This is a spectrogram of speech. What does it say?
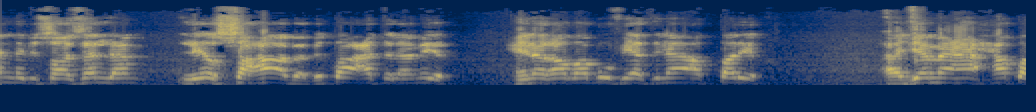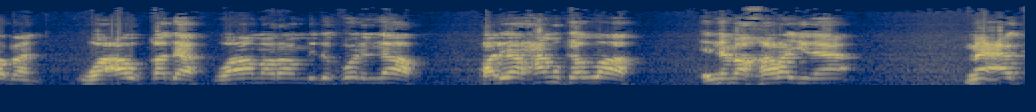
النبي صلى الله عليه وسلم للصحابة بطاعة الأمير حين غضبوا في أثناء الطريق جمع حطبا وأوقده وأمرهم بدخول النار. قال يرحمك الله إنما خرجنا معك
